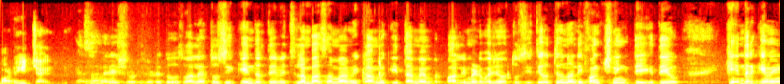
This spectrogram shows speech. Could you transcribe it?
ਪਾਉਣੀ ਚਾਹੀਦੀ। ਵੈਸੇ ਮੇਰੇ ਛੋਟੇ ਛੋਟੇ ਦੋ ਸਵਾਲ ਹੈ ਤੁਸੀਂ ਕੇਂਦਰ ਦੇ ਵਿੱਚ ਲੰਬਾ ਸਮਾਂ ਵੀ ਕੰਮ ਕੀਤਾ ਮੈਂਬਰ ਪਾਰਲੀਮੈਂਟ ਵਜੋਂ ਤੁਸੀਂ ਤੇ ਉੱਥੇ ਉਹਨਾਂ ਦੀ ਫੰਕਸ਼ਨਿੰਗ ਦੇਖਦੇ ਹੋ। ਕੇਂਦਰ ਕਿਵੇਂ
